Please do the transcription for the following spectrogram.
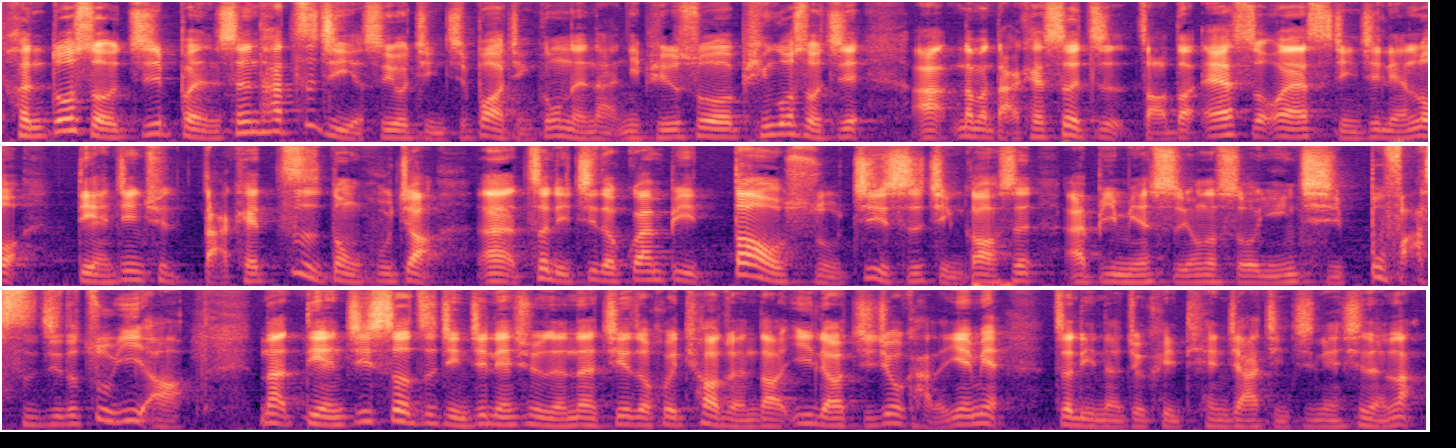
很多手机本身它自己也是有紧急报警功能的，你比如说苹果手机啊，那么打开设置，找到 SOS 紧急联络。点进去，打开自动呼叫，呃，这里记得关闭倒数计时警告声，哎，避免使用的时候引起不法司机的注意啊。那点击设置紧急联系人呢，接着会跳转到医疗急救卡的页面，这里呢就可以添加紧急联系人了。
